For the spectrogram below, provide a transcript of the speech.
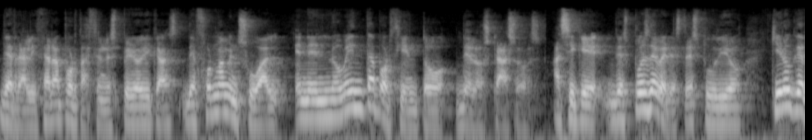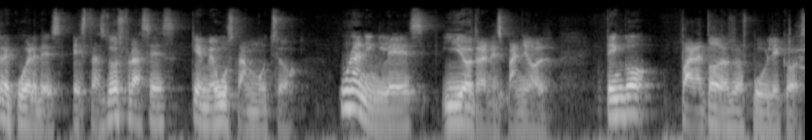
de realizar aportaciones periódicas de forma mensual en el 90% de los casos. Así que, después de ver este estudio, quiero que recuerdes estas dos frases que me gustan mucho, una en inglés y otra en español. Tengo para todos los públicos.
